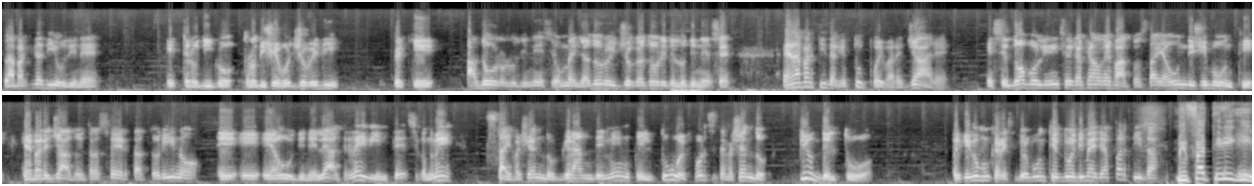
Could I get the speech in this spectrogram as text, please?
la partita di Udine, e te lo, dico, te lo dicevo giovedì, perché adoro l'Udinese, o meglio adoro i giocatori dell'Udinese, è una partita che tu puoi pareggiare e se dopo l'inizio del campionato che hai fatto stai a 11 punti che hai pareggiato in trasferta a Torino e, e, e a Udine le altre le hai vinte, secondo me stai facendo grandemente il tuo e forse stai facendo più del tuo perché comunque avresti due punti e due di media a partita. Ma infatti, Righi,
